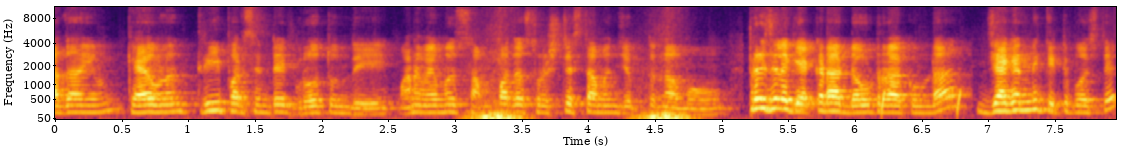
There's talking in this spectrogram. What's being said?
ఆదాయం కేవలం త్రీ పర్సెంటే గ్రోత్ ఉంది. మనమేమో సంపద సృష్టిస్తామని చెప్తున్నాము. ప్రజలకు ఎక్కడా డౌట్ రాకుండా జగన్ని తిట్టిపోస్తే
